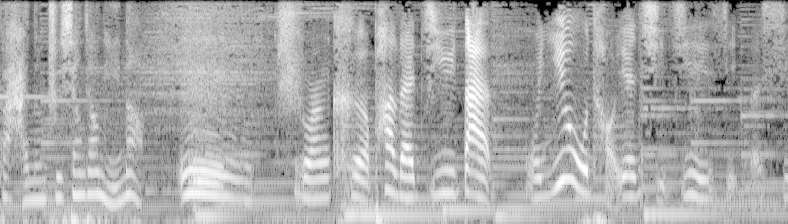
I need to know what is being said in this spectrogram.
他还能吃香蕉泥呢。”嗯。吃完可怕的鸡蛋，我又讨厌起自己的鞋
